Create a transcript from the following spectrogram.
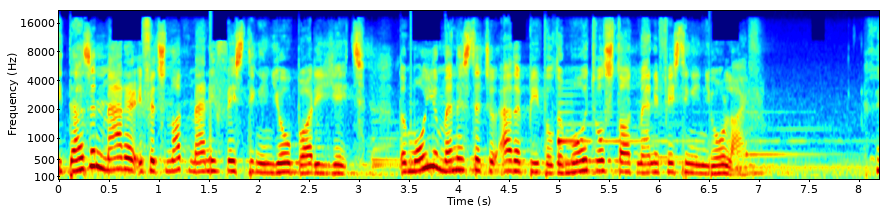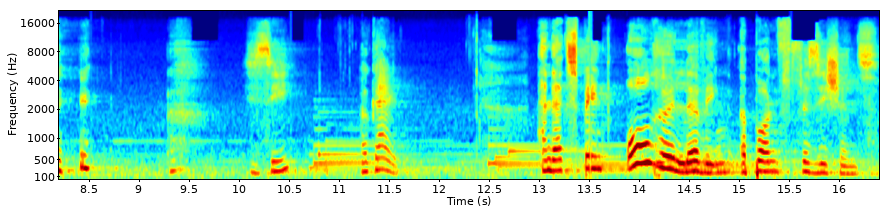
It doesn't matter if it's not manifesting in your body yet. The more you minister to other people, the more it will start manifesting in your life. you see? Okay. And had spent all her living upon physicians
